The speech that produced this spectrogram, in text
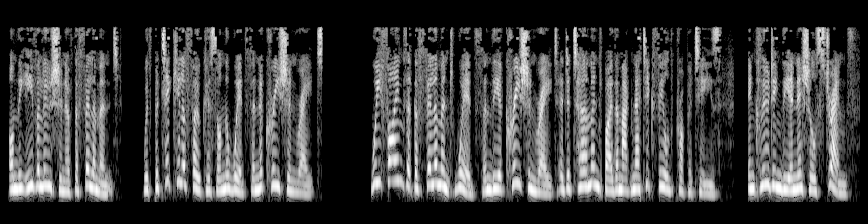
on the evolution of the filament, with particular focus on the width and accretion rate. We find that the filament width and the accretion rate are determined by the magnetic field properties, including the initial strength,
